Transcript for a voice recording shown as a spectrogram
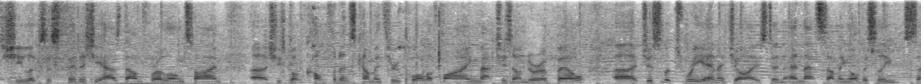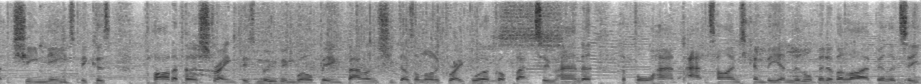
She looks as fit as she has done for a long time. Uh, she's got confidence coming through qualifying matches under her belt. Uh, just looks re-energized, and, and that's something obviously she needs because part of her strength is moving well, being balanced. She does a lot of great work off that two-hander. The forehand at times can be a little bit of a liability,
